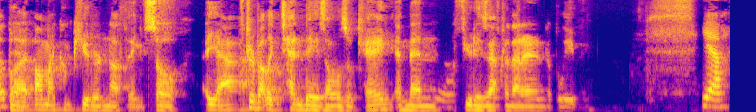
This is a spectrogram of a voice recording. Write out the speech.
Okay. but on my computer, nothing. So yeah, after about like 10 days, I was okay. And then a few days after that, I ended up leaving. Yeah,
